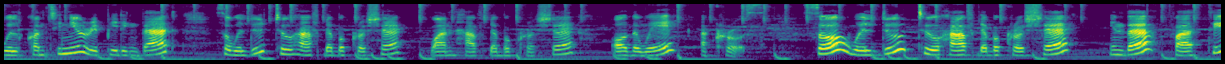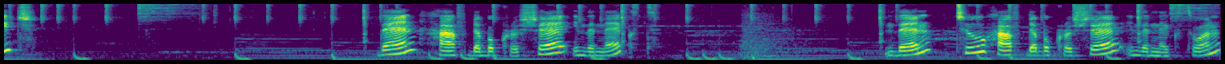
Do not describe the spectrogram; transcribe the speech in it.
we'll continue repeating that. So we'll do two half double crochet one half double crochet all the way across. So we'll do two half double crochet in the first stitch then half double crochet in the next. Then two half double crochet in the next one.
